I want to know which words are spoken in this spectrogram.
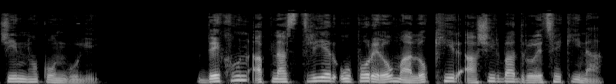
চিহ্ন কোনগুলি। দেখুন আপনার স্ত্রীর উপরেও মা লক্ষ্মীর আশীর্বাদ রয়েছে কি না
